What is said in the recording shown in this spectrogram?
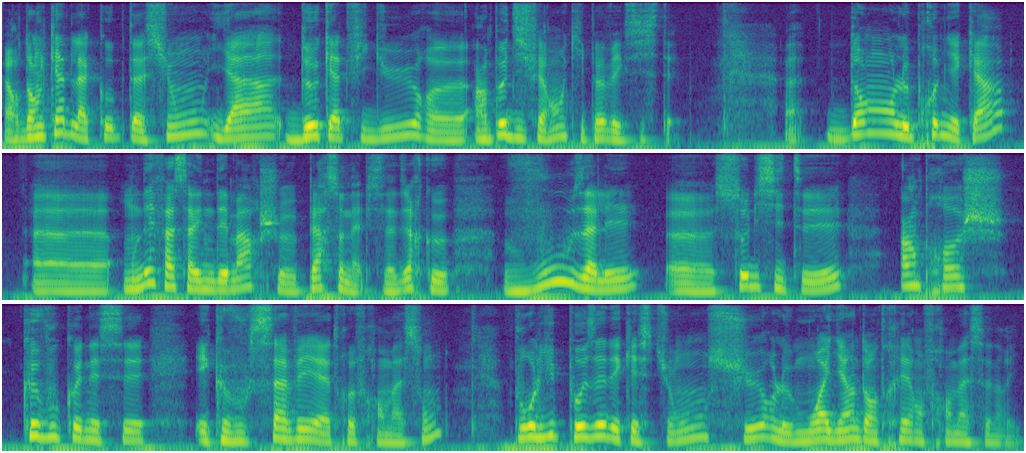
Alors dans le cas de la cooptation, il y a deux cas de figure euh, un peu différents qui peuvent exister. Euh, dans le premier cas, on est face à une démarche personnelle, c'est-à-dire que vous allez solliciter un proche que vous connaissez et que vous savez être franc-maçon pour lui poser des questions sur le moyen d'entrer en franc-maçonnerie.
